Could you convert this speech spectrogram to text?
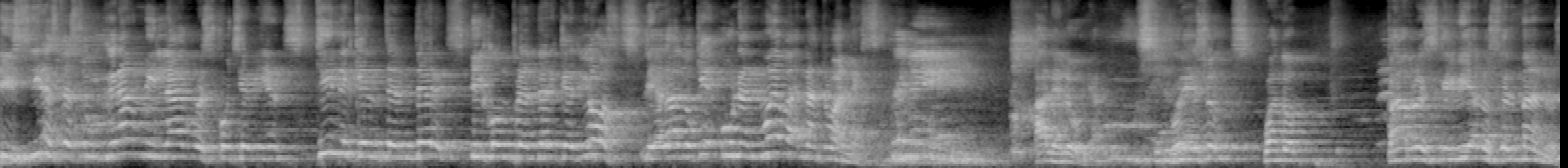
Y si este es un gran milagro, escuche bien, tiene que entender y comprender que Dios le ha dado una nueva naturaleza. Aleluya. Por eso, cuando Pablo escribía a los hermanos,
